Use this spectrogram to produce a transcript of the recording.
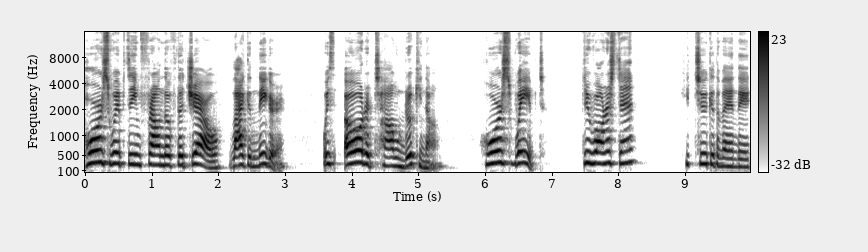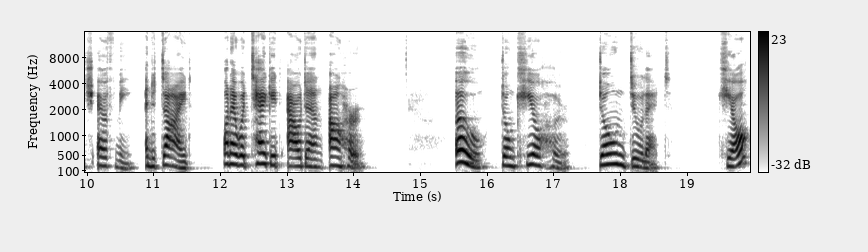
horsewhipped in front of the jail like a nigger, with all the town looking on. Horsewhipped. Do you understand? He took advantage of me and died, but I would take it out on, on her. Oh, don't kill her. Don't do that. Kill?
